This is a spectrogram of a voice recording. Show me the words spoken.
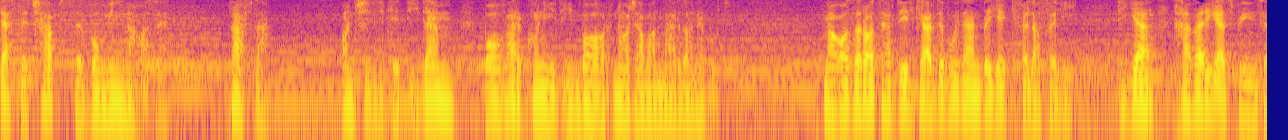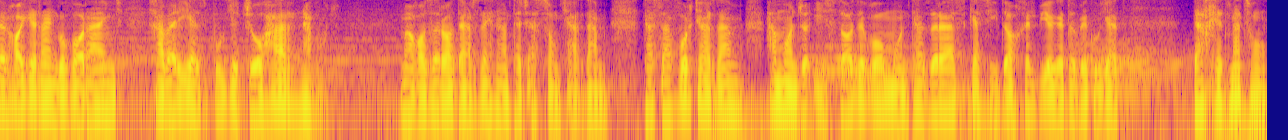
دست چپ سومین مغازه. رفتم. آن چیزی که دیدم باور کنید این بار ناجوان مردانه بود. مغازه را تبدیل کرده بودند به یک فلافلی. دیگر خبری از پرینترهای رنگ و وارنگ خبری از بوی جوهر نبود. مغازه را در ذهنم تجسم کردم. تصور کردم همانجا ایستاده و منتظر است کسی داخل بیاید و بگوید در خدمتم.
